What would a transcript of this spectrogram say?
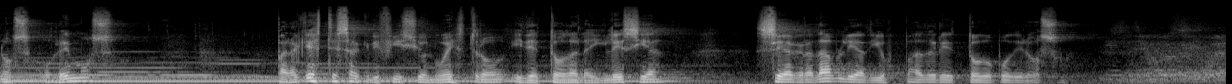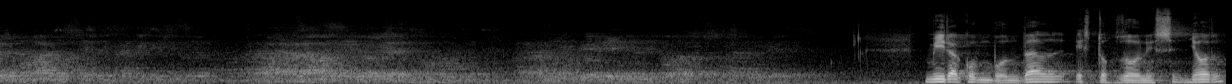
Nos oremos para que este sacrificio nuestro y de toda la Iglesia sea agradable a Dios Padre Todopoderoso. Mira con bondad estos dones, Señor,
